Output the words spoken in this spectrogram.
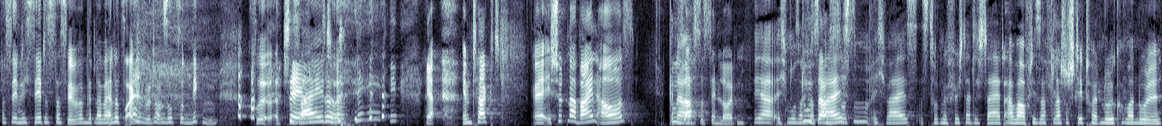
Was ihr nicht seht, ist, dass wir mittlerweile uns angewöhnt haben, so zu nicken. So äh, zur Seite. ja, im Takt. Äh, ich schütte mal Wein aus. Du Genau. sagst es den Leuten. Ja, ich muss euch Du was beichten. Ich weiß, es tut mir fürchterlich leid, aber auf dieser Flasche steht heute 0,0.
